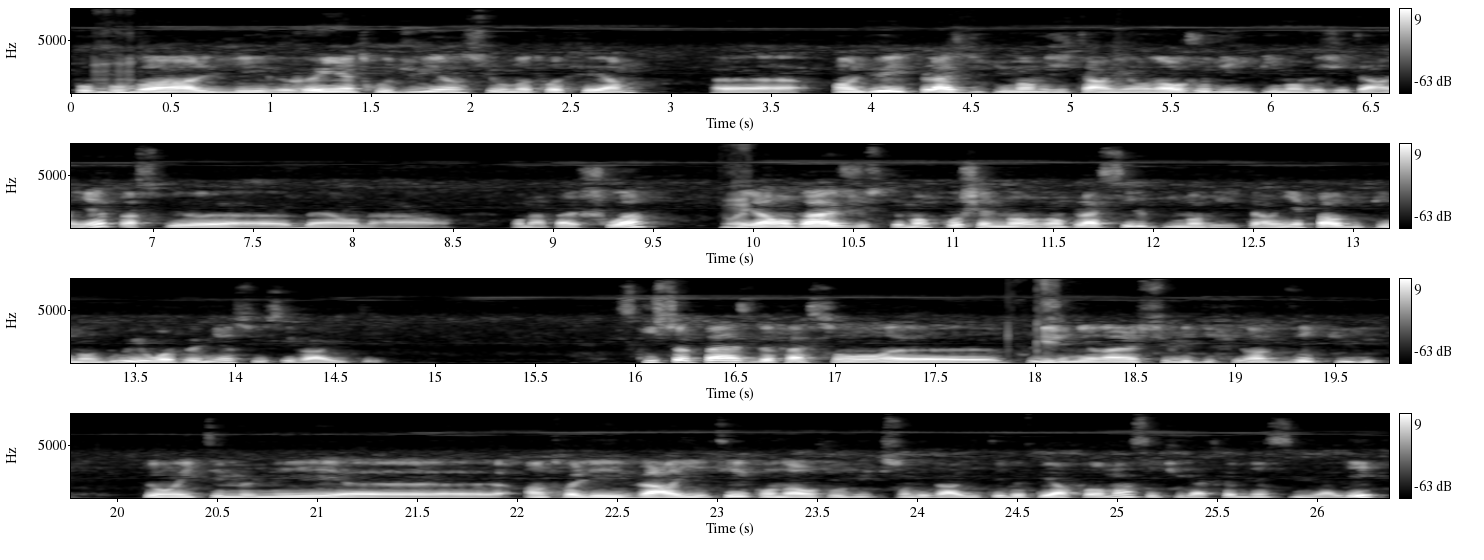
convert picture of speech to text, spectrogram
pour Mhm. pouvoir les réintroduire sur notre ferme euh, en lieu et place du piment végétarien. On a aujourd'hui du piment végétarien parce que euh, ben, on a on n'a pas le choix. Oui. Et là, on va justement prochainement remplacer le piment végétarien par du piment doux et revenir sur ces variétés. Ce qui se passe de façon euh, plus générale sur les différentes études qui ont été menées euh, entre les variétés qu'on a aujourd'hui, qui sont des variétés de performance, et tu l'as très bien signalé,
